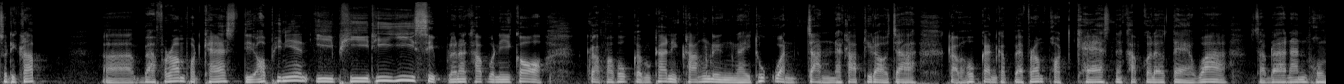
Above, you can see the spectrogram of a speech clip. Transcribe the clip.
สวัสดีครับแบบฟอรัมพอดแคสต์ The Opinion EP ที่ 20 แล้วนะครับ วันนี้ก็กลับมาพบกับทุกท่านอีกครั้งหนึ่งในทุกวันจันทร์นะครับ ที่เราจะกลับมาพบกันกับแบบฟอรัมพอดแคสต์นะครับ ก็แล้วแต่ว่าสัปดาห์นั้นผม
